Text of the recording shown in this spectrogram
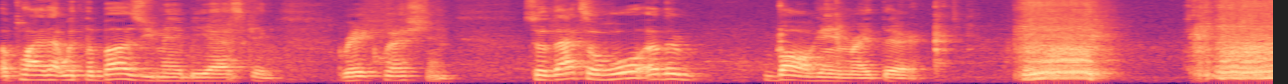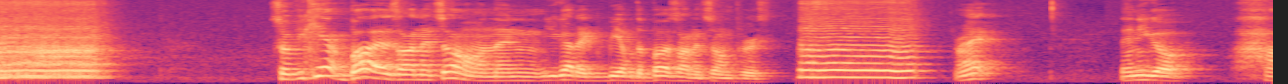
apply that with the buzz, you may be asking? Great question. So that's a whole other ball game right there. So if you can't buzz on its own, then you got to be able to buzz on its own first. Right? Then you go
